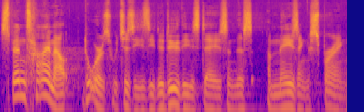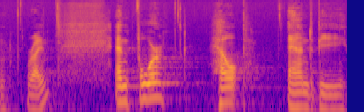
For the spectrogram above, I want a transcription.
Spend time outdoors, which is easy to do these days in this amazing spring, right? And four, help and be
